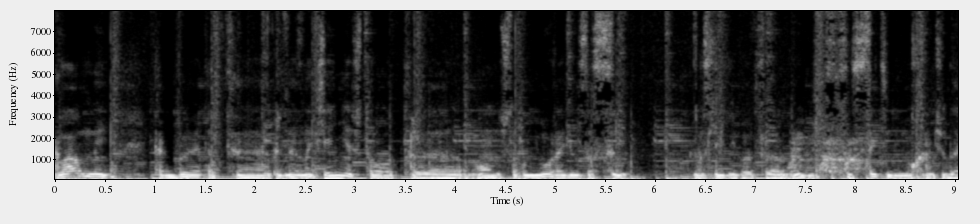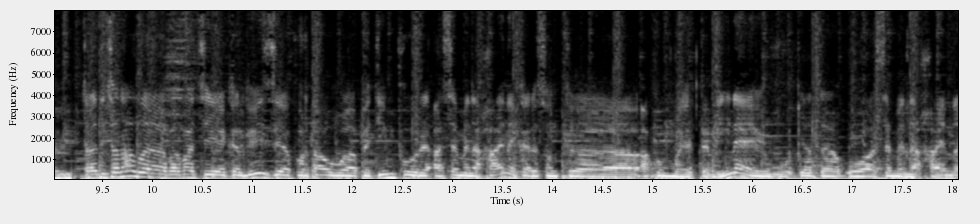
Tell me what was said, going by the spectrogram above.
главный как бы этот э, предназначение, что вот, э, он, чтобы у него родился сын nasljednik od setini Muhanciudari. Tradițional, bărbații cârgâizi purtau pe timpuri asemenea haine care sunt uh, acum pe mine. Iată o asemenea haină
